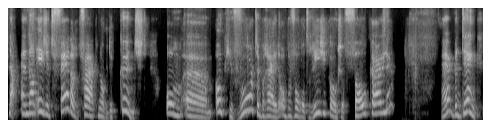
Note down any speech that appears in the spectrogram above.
Nou, en dan is het verder vaak nog de kunst om ehm, ook je voor te bereiden op bijvoorbeeld risico's of valkuilen bedenk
